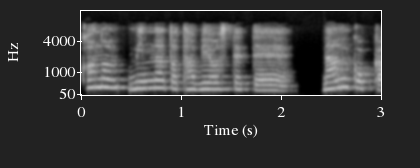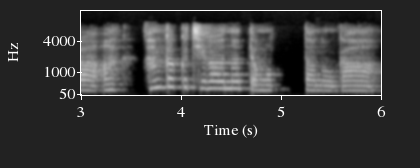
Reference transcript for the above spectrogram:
このみんなと旅をしてて、何個か、あ、感覚違うなって思ったのが、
